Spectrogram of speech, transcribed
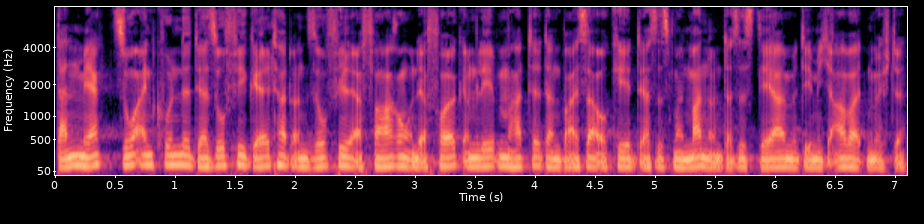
dann merkt so ein Kunde, der so viel Geld hat und so viel Erfahrung und Erfolg im Leben hatte, dann weiß er, okay, das ist mein Mann und das ist der, mit dem ich arbeiten möchte.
